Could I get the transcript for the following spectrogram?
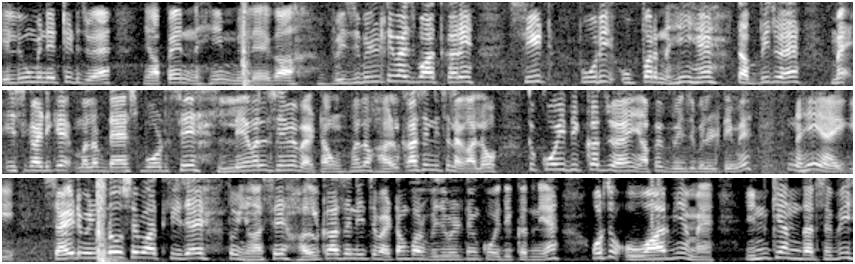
इल्यूमिनेटेड जो है, यहाँ पे नहीं मिलेगा। विजिबिलिटी वाइज बात करें सीट पूरी ऊपर नहीं है। तब भी जो है, मैं इस गाड़ी के मतलब डैशबोर्ड से लेवल से मैं बैठा हूँ। मतलब हल्का से नीचे लगा लो तो कोई दिक्कत जो है, यहाँ पे विजिबिलिटी में नहीं आएगी। साइड विंडो से बात की जाए तो यहाँ से हल्का से नीचे बैठा हूँ, पर विजिबिलिटी में कोई दिक्कत नहीं है। और जो ओ है, इनके अंदर से भी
